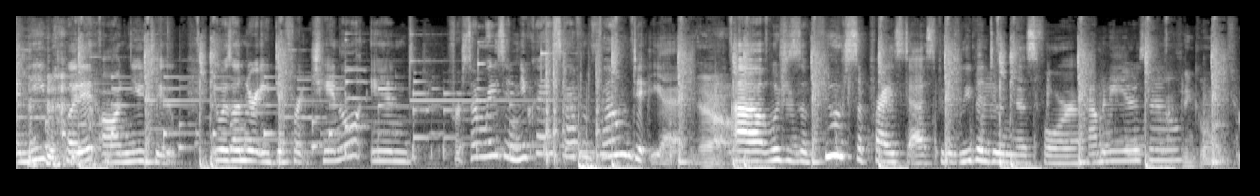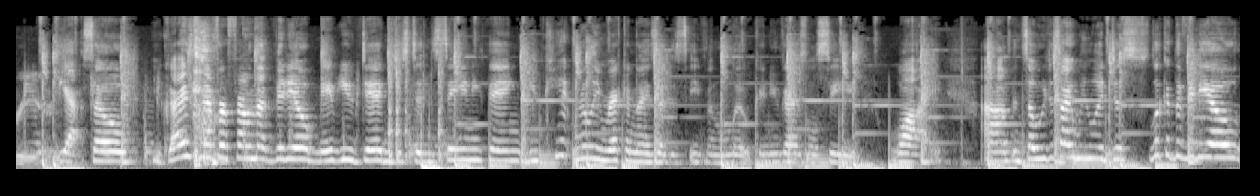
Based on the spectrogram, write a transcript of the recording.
and he put it on YouTube. It was under a different channel, and for some reason, you guys haven't found it yet. Yeah. Uh, which is a huge surprise to us because we've been doing this for how many years now? I think going on three years. Yeah, so you guys never found that video. Maybe you did and just didn't say anything. You can't really recognize that it's even Luke, and you guys will see why. Um, and so we decided we would just look at the video,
